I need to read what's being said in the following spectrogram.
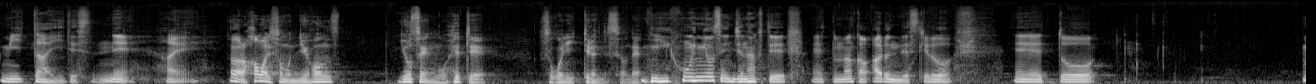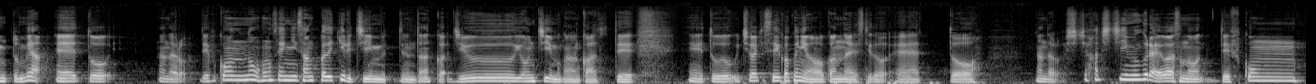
みたいですね。はい。だから浜地さんも日本予選を経てそこに行ってるんですよね日本予選じゃなくて、えっと、なんかあるんですけど、えっと、うんと、いや、えっと、なんだろう、デフコンの本戦に参加できるチームっていうのは、なんか14チームかなんかあって、えっと、内訳正確には分かんないですけど、えっと、なんだろう、7、8チームぐらいは、そのデフコン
